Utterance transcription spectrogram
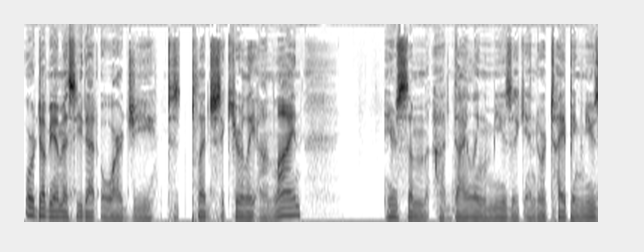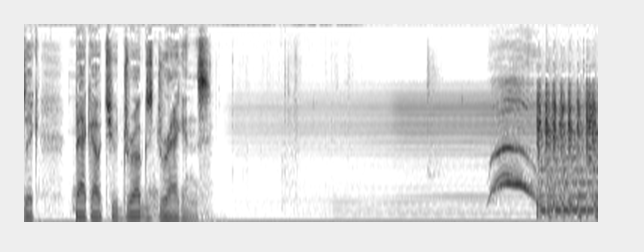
or wmse.org to pledge securely online. here's some uh, dialing music and or typing music back out to Drugs Dragons. Again,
